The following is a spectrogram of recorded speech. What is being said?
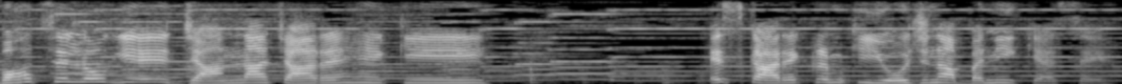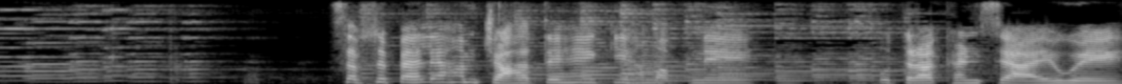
बहुत से लोग ये जानना चाह रहे हैं कि इस कार्यक्रम की योजना बनी कैसे? सबसे पहले हम चाहते हैं कि हम अपने उत्तराखंड से आए हुए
